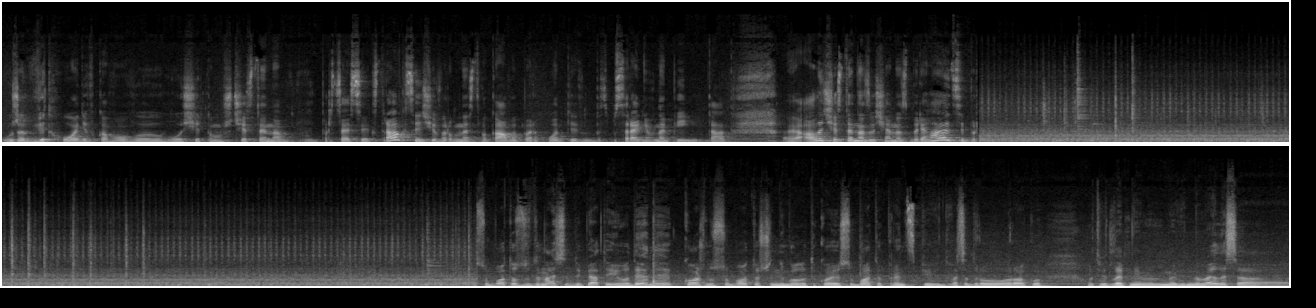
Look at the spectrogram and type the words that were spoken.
уже відходів кавової гущі, тому що частина в процесі екстракції чи виробництва кави переходить безпосередньо в напій. Так? Е, Але частина, звичайно, зберігається. Суботу з 11 до 5 години кожну суботу, ще не було такої суботи, в принципі, від 22-го року, от від липня ми відновилися. е,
